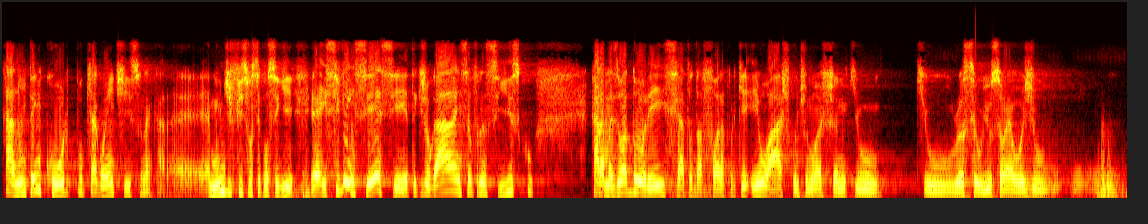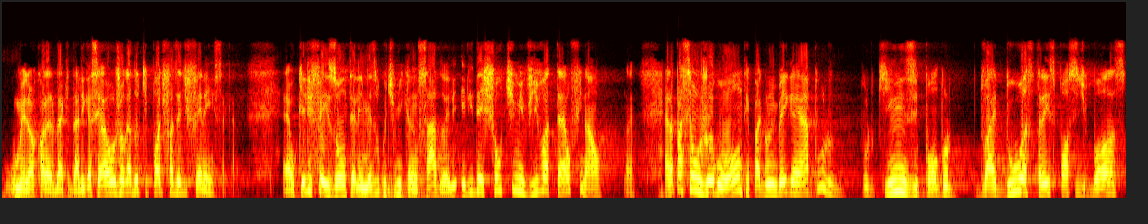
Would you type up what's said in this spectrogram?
Cara, não tem corpo que aguente isso, né, cara? É, é muito difícil você conseguir. E se vencesse, ia ter que jogar em São Francisco. Cara, mas eu adorei Seattle tá fora porque eu acho, continuo achando que o, que o Russell Wilson é hoje o, o melhor quarterback da liga. Assim, é o jogador que pode fazer a diferença, cara. É, o que ele fez ontem ali, mesmo com o time cansado, ele, ele deixou o time vivo até o final. Né? Era para ser um jogo ontem, para Green Bay ganhar por, por 15 pontos, por vai, duas, três posses de bolas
